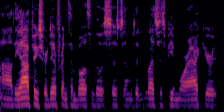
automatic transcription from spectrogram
Uh, the optics are different than both of those systems, and it lets us be more accurate.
